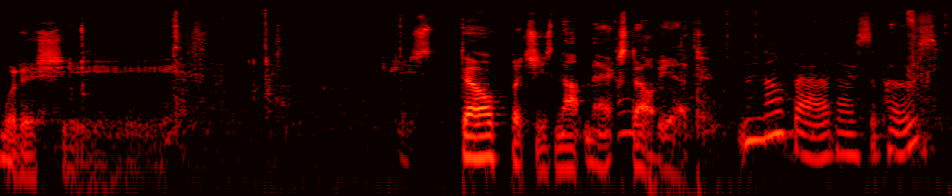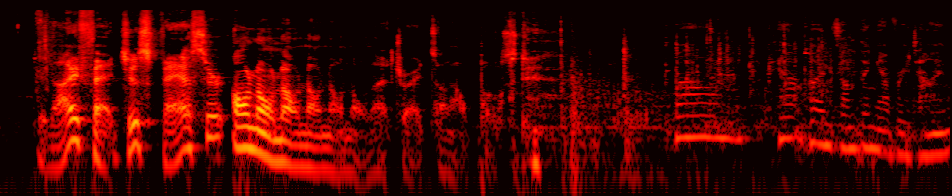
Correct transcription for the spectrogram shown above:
What is she? She's stealth, but she's not maxed out yet. Not bad, I suppose. Did I fat just faster? Oh no no no no no! That's right. It's on outpost. Find something every time.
